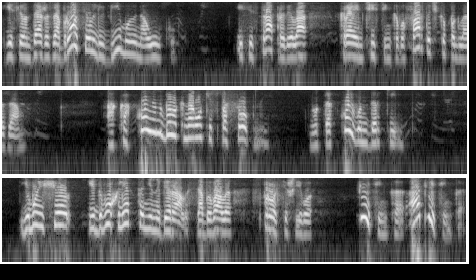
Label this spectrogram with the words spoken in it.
если он даже забросил любимую науку. И сестра провела краем чистенького фарточка по глазам. А какой он был к науке способный! Ну такой вундеркинд. Ему еще и двух лет-то не набиралось, а бывало, спросишь его: "Петенька, а Петенька,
